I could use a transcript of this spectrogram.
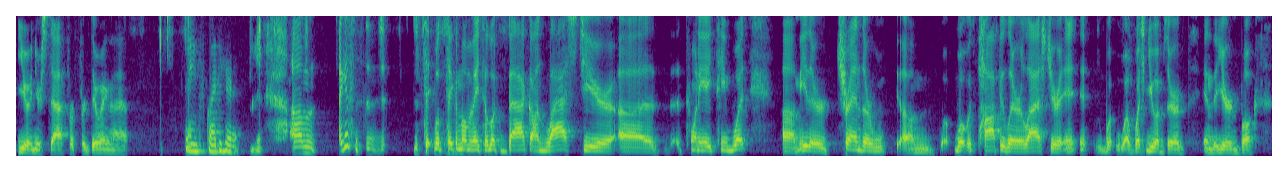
you and your staff for for doing that. Thanks. Glad to hear it. Um, I guess just take, we'll take a moment maybe to look back on last year, uh, 2018. What um, either trends or um, what was popular last year, what, you observed in the year in books?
